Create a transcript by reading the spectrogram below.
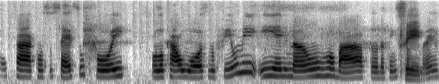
alcançar com sucesso foi colocar o Oz no filme e ele não roubar toda a atenção, Sim. né?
